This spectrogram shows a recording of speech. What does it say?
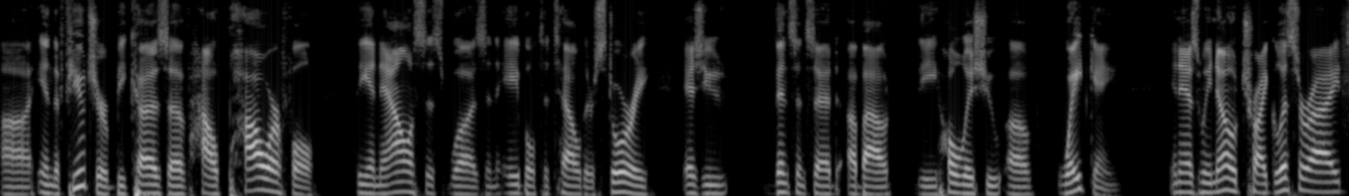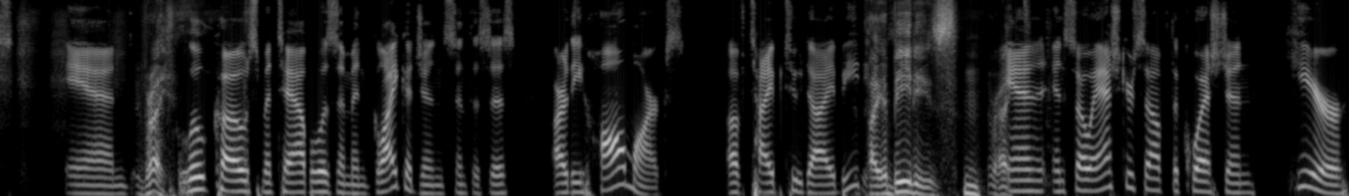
uh, in the future because of how powerful the analysis was and able to tell their story, as you, Vincent said, about the whole issue of weight gain. And as we know, triglycerides and right. glucose metabolism and glycogen synthesis are the hallmarks of type 2 diabetes. Diabetes. Hmm. Right. And and so ask yourself the question here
